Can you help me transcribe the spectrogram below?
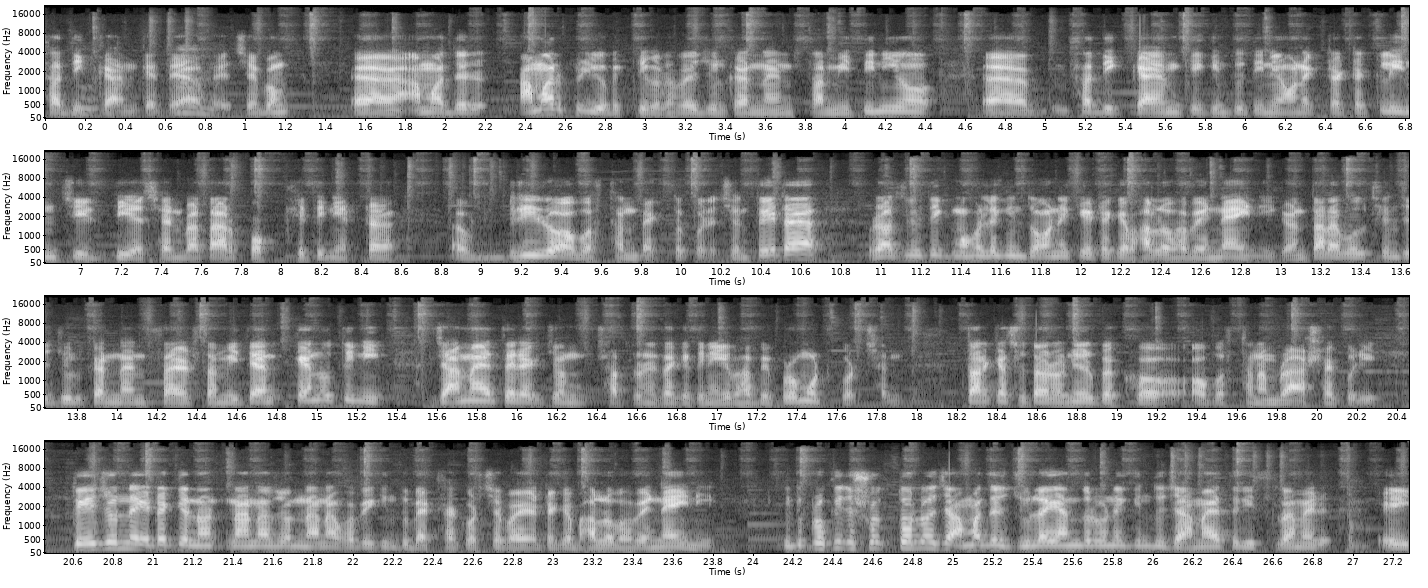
সাদিক কায়েমকে দেওয়া হয়েছে এবং আমাদের আমার প্রিয় ব্যক্তিগতভাবে জুলকার নায়ন সামি তিনিও সাদিক কায়েমকে কিন্তু তিনি অনেকটা একটা ক্লিন চিট দিয়েছেন বা তার পক্ষে তিনি একটা দৃঢ় অবস্থান ব্যক্ত করেছেন। তো এটা রাজনৈতিক মহলে কিন্তু অনেকে এটাকে ভালোভাবে নেয়নি। কারণ তারা বলছেন যে জুলকার নায়ন সাহেব সামি কেন তিনি জামায়াতের একজন ছাত্রনেতাকে তিনি এভাবে প্রমোট করছেন? তার কাছে তার নিরপেক্ষ অবস্থান আমরা আশা করি। তো এই জন্য এটাকে নানাজন নানাভাবে কিন্তু ব্যাখ্যা করছে বা এটাকে ভালোভাবে নেয়নি। কিন্তু প্রকৃত সত্য হলো যে আমাদের জুলাই আন্দোলনে কিন্তু জামায়াতের ইসলামের এই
